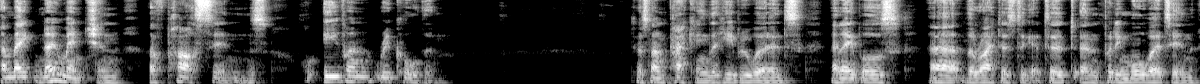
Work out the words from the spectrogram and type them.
and make no mention of past sins or even recall them. Just unpacking the Hebrew words enables uh, the writers to get to, and putting more words in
